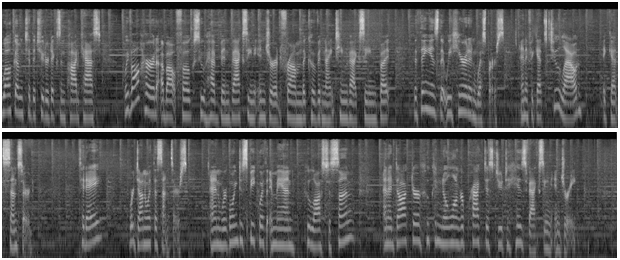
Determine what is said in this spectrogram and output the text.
Welcome to the Tudor Dixon podcast. We've all heard about folks who have been vaccine injured from the COVID 19 vaccine, but the thing is that we hear it in whispers. And if it gets too loud, it gets censored. Today, we're done with the censors. And we're going to speak with a man who lost his son and a doctor who can no longer practice due to his vaccine injury.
